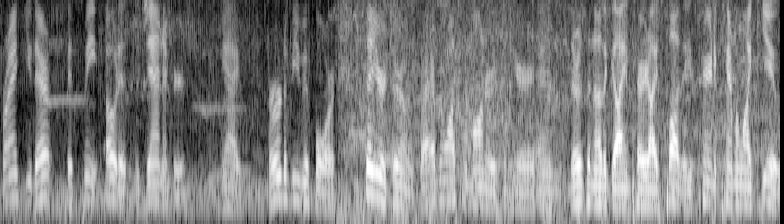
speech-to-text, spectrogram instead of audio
Frank, you there? It's me, Otis, the janitor. Yeah, I've heard of you before. You said you're a journalist, right? I've been watching the monitors in here, and there's another guy in Paradise Plaza. He's carrying a camera like you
